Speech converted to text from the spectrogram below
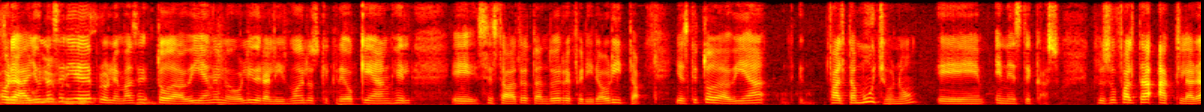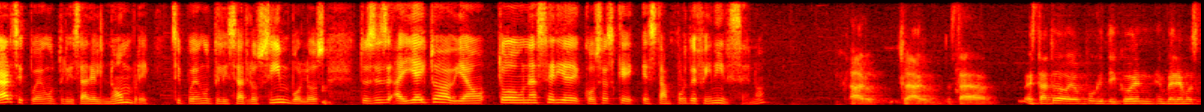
Ahora, hay una serie de problemas eh, todavía en el nuevo liberalismo de los que creo que Ángel eh, se estaba tratando de referir ahorita, y es que todavía eh, falta mucho, ¿no? en este caso. Incluso falta aclarar si pueden utilizar el nombre, si pueden utilizar los símbolos. Entonces, ahí hay todavía toda una serie de cosas que están por definirse, ¿no? Claro, claro, está, está todavía un poquitico en, veremos,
